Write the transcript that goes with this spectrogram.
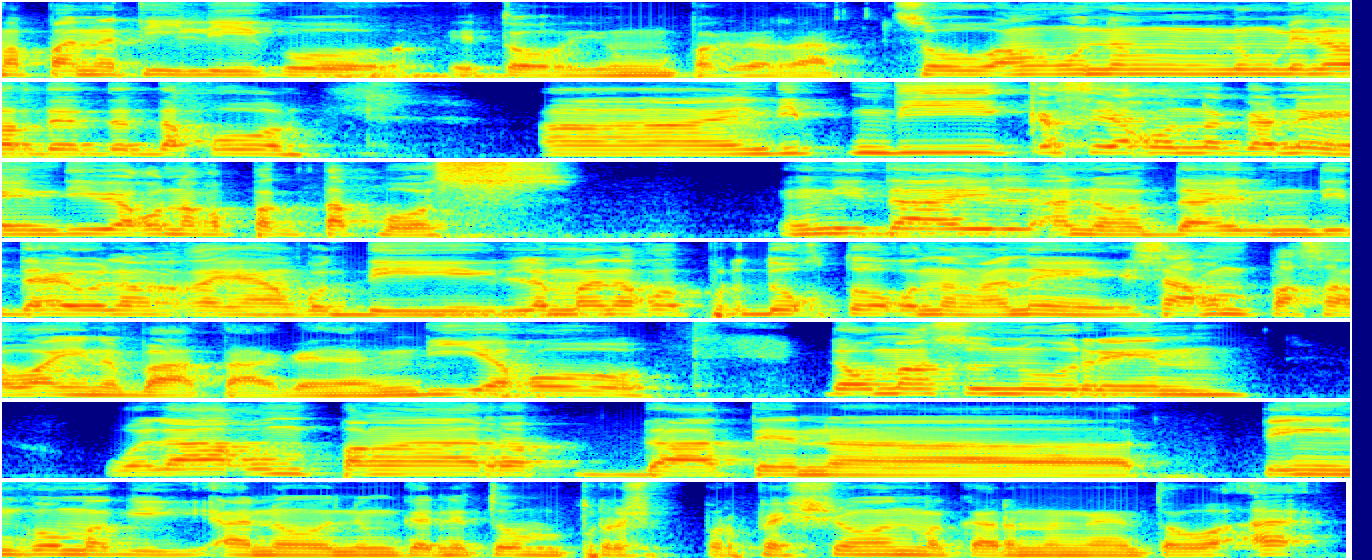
mapanatili ko ito yung pagrarap. So ang unang nung minor de edad ako ah, hindi hindi kasi ako nag ano eh, hindi ako nakapagtapos. Hindi dahil ano, dahil hindi dahil walang kakayahan kundi laman ako produkto ko ng ano eh, isa akong pasaway na bata ganyan. Hindi ako ako masunurin. Wala akong pangarap dati na tingin ko magi ano nung ganitong pro- profesyon, magkaroon ng ganito. Ah,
